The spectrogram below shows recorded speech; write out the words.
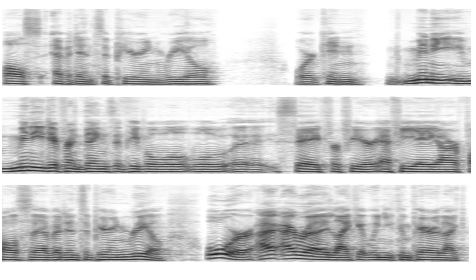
false evidence appearing real or it can many many different things that people will, will uh, say for fear f-e-a-r false evidence appearing real. Or I, I really like it when you compare like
